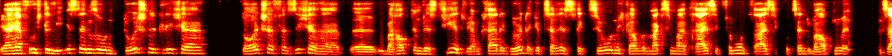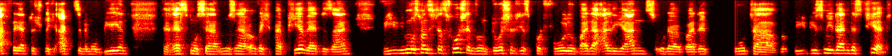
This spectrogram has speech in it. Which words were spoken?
ja Herr Früchtel, wie ist denn so ein durchschnittlicher deutscher Versicherer äh, überhaupt investiert. Wir haben gerade gehört, da gibt es ja Restriktionen. Ich glaube, maximal 30, 35 Prozent überhaupt nur in Sachwerte, sprich Aktien, Immobilien. Der Rest muss ja, müssen ja irgendwelche Papierwerte sein. Wie, wie muss man sich das vorstellen, so ein durchschnittliches Portfolio bei der Allianz oder bei der Gotha? Wie, wie sind die da investiert?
